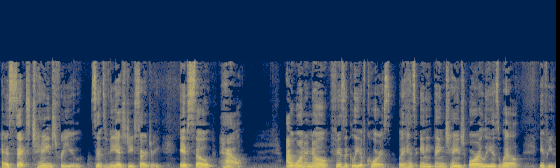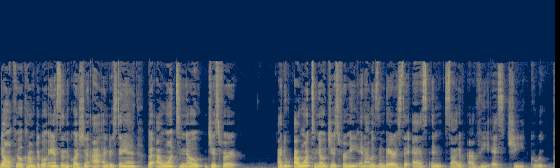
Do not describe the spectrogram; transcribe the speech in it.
Has sex changed for you since VSG surgery? If so, how? I want to know physically, of course, but has anything changed orally as well? If you don't feel comfortable answering the question, I understand, but I want to know just for I do I want to know just for me and I was embarrassed to ask inside of our VSG group.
